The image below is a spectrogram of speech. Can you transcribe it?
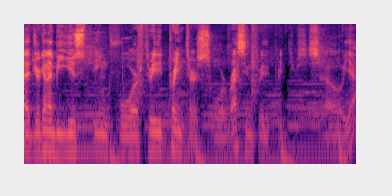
that you're gonna be using for 3D printers or resin 3D printers. So yeah.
